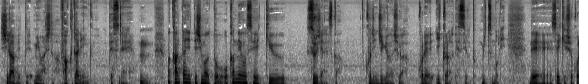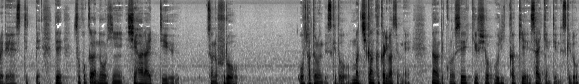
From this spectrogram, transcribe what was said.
調べてみました。ファクタリングですね、うん。まあ、簡単に言ってしまうとお金を請求するじゃないですか。個人事業主が。これいくらですよと見積もり。で請求書これですって言って。でそこから納品支払いっていうそのフローをたどるんですけど、まあ、時間かかりますよね。なのでこの請求書売掛債権っていうんですけど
